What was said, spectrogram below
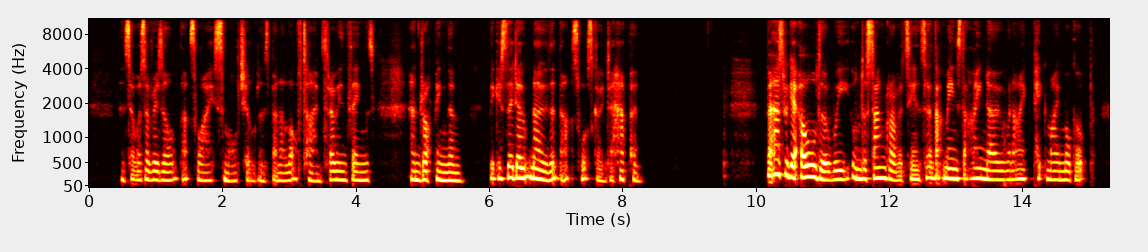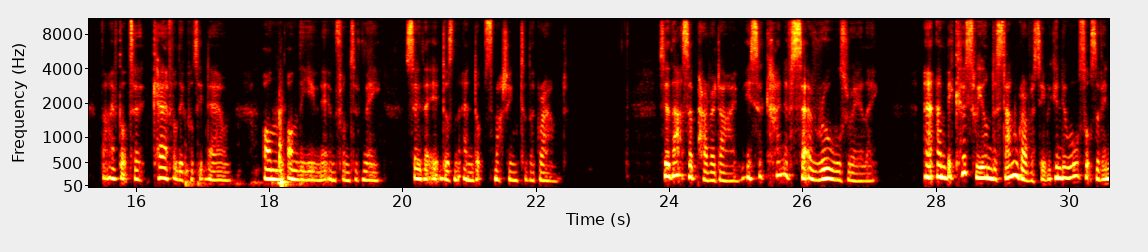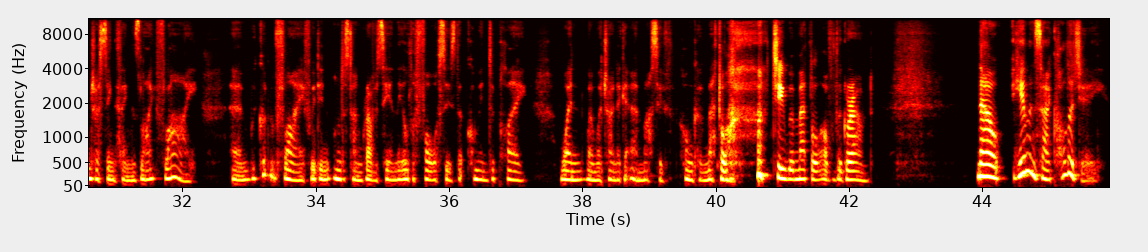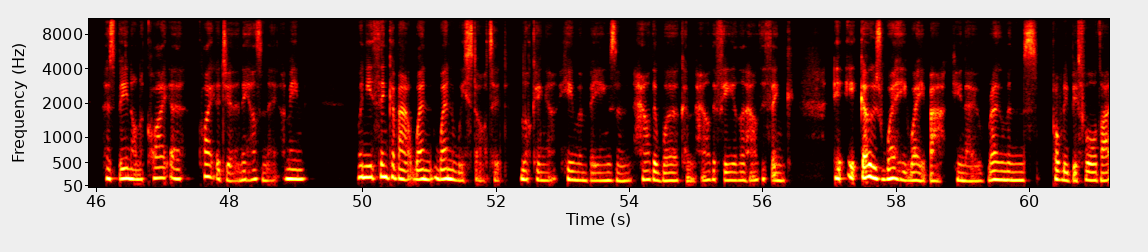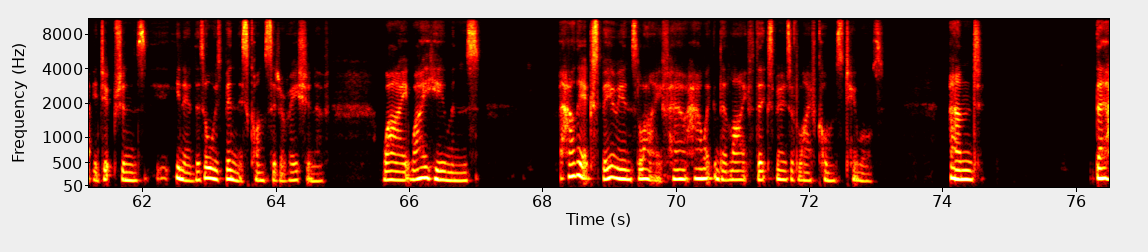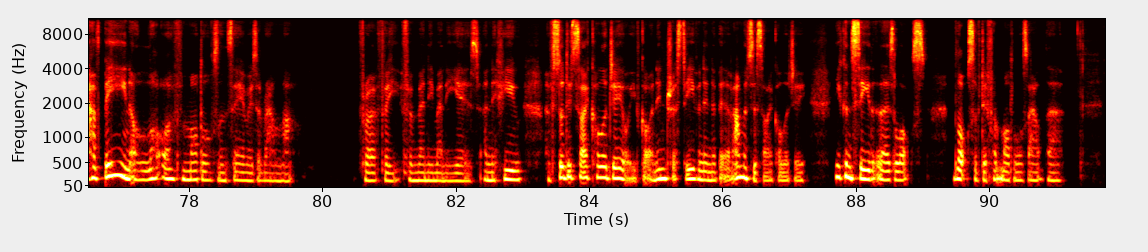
and so, as a result, that's why small children spend a lot of time throwing things and dropping them because they don't know that that's what's going to happen. But as we get older, we understand gravity. And so that means that I know when I pick my mug up that I've got to carefully put it down on, on the unit in front of me so that it doesn't end up smashing to the ground. So that's a paradigm. It's a kind of set of rules, really. And because we understand gravity, we can do all sorts of interesting things like fly. Um, we couldn't fly if we didn't understand gravity and the other forces that come into play when when we're trying to get a massive hunk of metal, tube of metal off the ground. Now, human psychology has been on a quite a quite a journey, hasn't it? I mean, when you think about when when we started looking at human beings and how they work and how they feel and how they think it, it goes way way back you know romans probably before that egyptians you know there's always been this consideration of why why humans how they experience life how how it, the life the experience of life comes to us. And there have been a lot of models and theories around that for, for for many many years. And if you have studied psychology or you've got an interest even in a bit of amateur psychology you can see that there's lots lots of different models out there.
